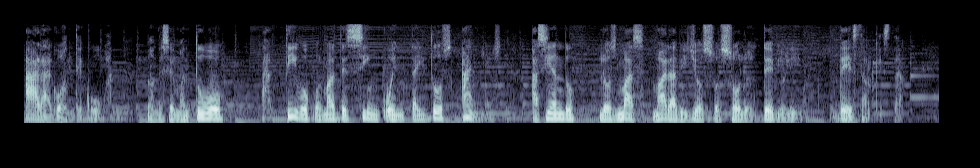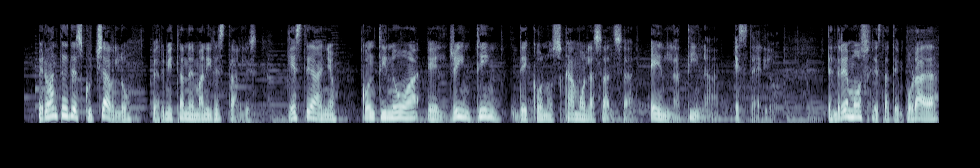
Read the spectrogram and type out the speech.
Aragón de Cuba, donde se mantuvo activo por más de 52 años, haciendo los más maravillosos solos de violín de esta orquesta. Pero antes de escucharlo, permítanme manifestarles que este año continúa el Dream Team de Conozcamos la Salsa en Latina Estéreo. Tendremos esta temporada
